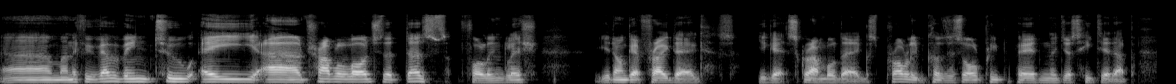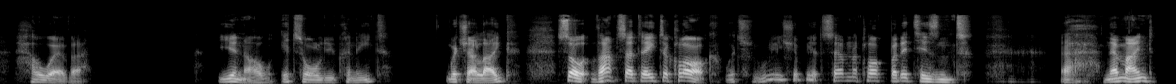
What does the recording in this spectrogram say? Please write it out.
um, and if you've ever been to a uh, Travelodge that does full English, you don't get fried eggs. You get scrambled eggs, probably because it's all pre-prepared and they just heat it up. However, you know, it's all you can eat, which I like. So that's at 8 o'clock, which really should be at 7 o'clock, but it isn't. Ah, never mind.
